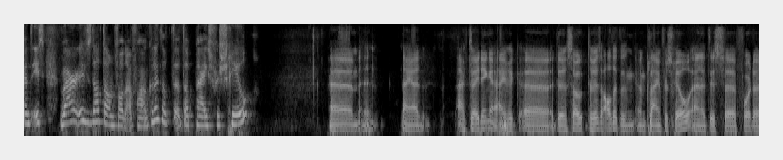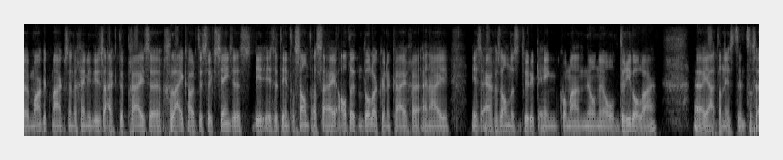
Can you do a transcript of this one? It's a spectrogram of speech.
0,3% is. Waar is dat dan van afhankelijk, dat, dat, dat prijsverschil? Um, nou ja, Eigenlijk twee dingen. Eigenlijk, uh, er, is er is altijd een, een, klein verschil. En het is uh, voor de marketmakers en degene die dus eigenlijk de prijzen gelijk houdt tussen exchanges, die is het interessant als zij altijd een dollar kunnen krijgen. En hij is ergens anders natuurlijk 1,003 dollar. Uh, ja, dan is het inter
